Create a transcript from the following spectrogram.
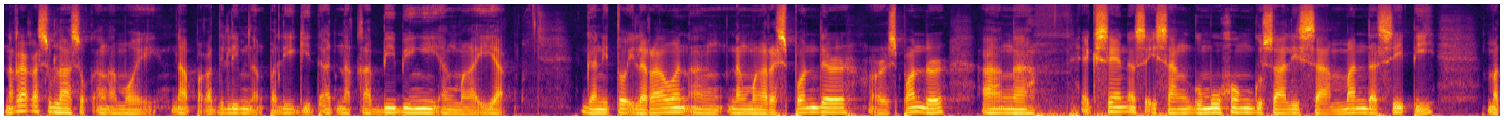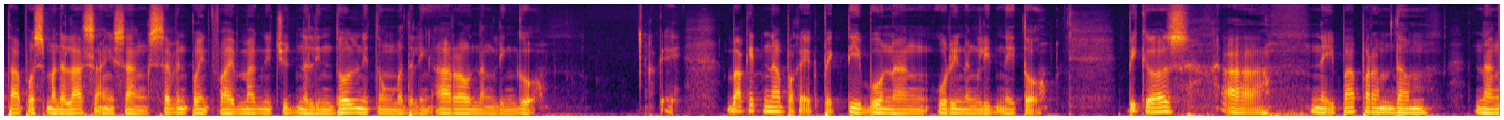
Nakakasulasok ang amoy, napakadilim ng paligid at nakabibingi ang mga iyak ganito ilarawan ang ng mga responder or responder ang uh, eksena sa isang gumuhong gusali sa Manda City matapos manalasa ang isang 7.5 magnitude na lindol nitong madaling araw ng linggo. Okay. Bakit napaka-epektibo ng uri ng lead na ito? Because uh, naipaparamdam ng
